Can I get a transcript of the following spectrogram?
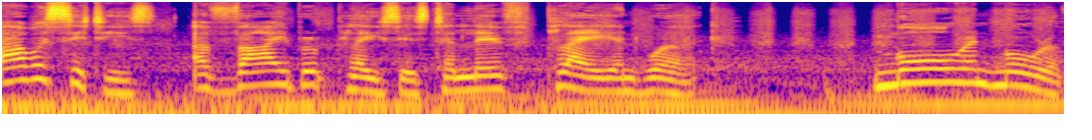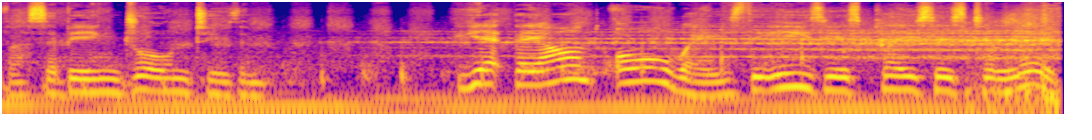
Our cities are vibrant places to live, play and work. More and more of us are being drawn to them. Yet they aren't always the easiest places to live.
